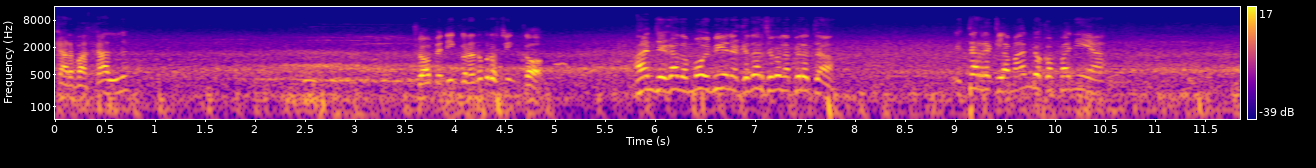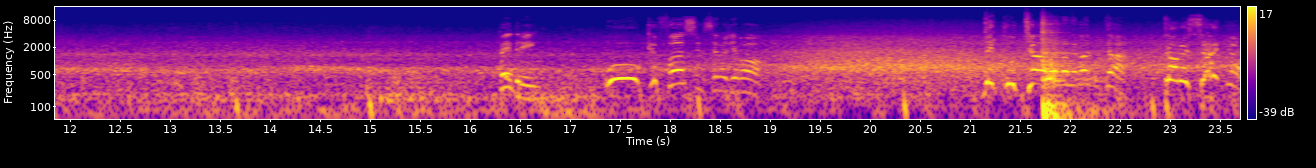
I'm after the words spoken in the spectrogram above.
Carvajal. Chomeny con la número 5. Han llegado muy bien a quedarse con la pelota. Está reclamando compañía. Pedri. ¡Uh, qué fácil se lo llevó! De cuchara la levanta. ¡Travesaño!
